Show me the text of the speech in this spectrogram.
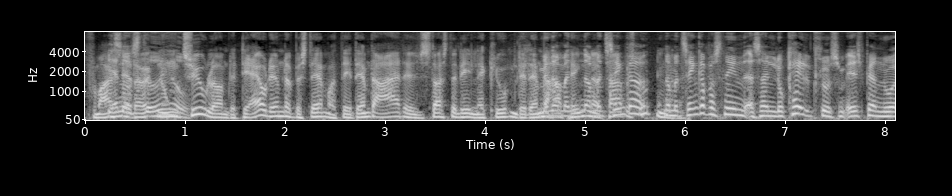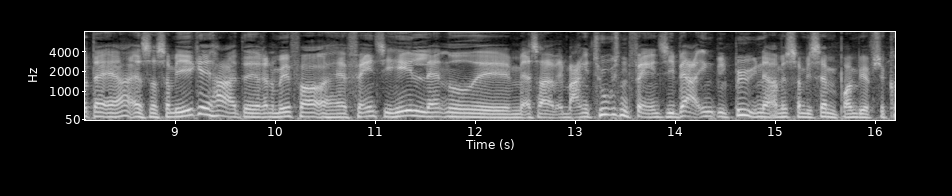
for mig Ja, så er der jo ikke nogen tvivl om det. Det er jo dem, der bestemmer. Det er dem, der ejer den største del af klubben. Det er dem, Men der når har man, pengene når, man og tager tænker, beslutningerne. når man tænker på sådan en, altså en lokal klub som Esbjerg nu, der er, altså, som ikke har et uh, renommé for at have fans i hele landet, øh, altså mange tusind fans i hver enkelt by nærmest, som vi ser med Brøndby FCK,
